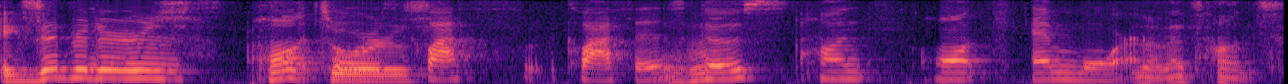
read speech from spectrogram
Exhibitors, haunt tours. class, classes, ghost hunts, haunts, and more. No, that's hunts.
